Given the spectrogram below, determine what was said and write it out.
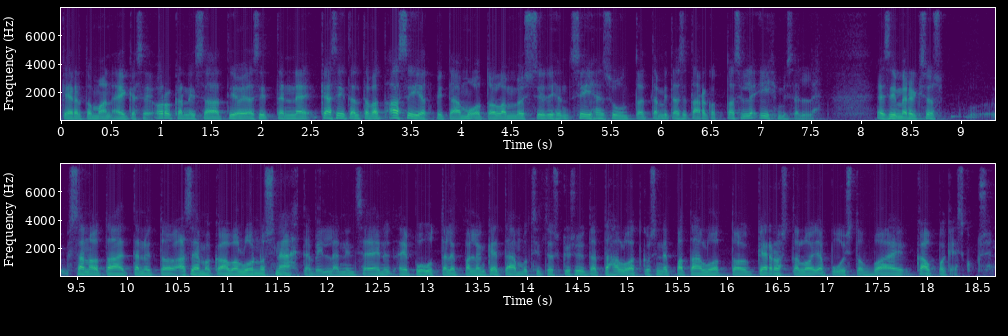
kertomaan, eikä se organisaatio. Ja sitten ne käsiteltävät asiat pitää muotoilla myös siihen, siihen suuntaan, että mitä se tarkoittaa sille ihmiselle. Esimerkiksi jos sanotaan, että nyt on asemakaavaluonnos nähtävillä, niin se ei nyt ei puhuttele paljon ketään, mutta sitten jos kysytään, että haluatko sinne pataluottoon kerrostalo ja puiston vai kauppakeskuksen,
